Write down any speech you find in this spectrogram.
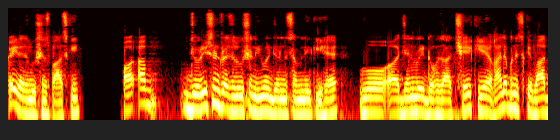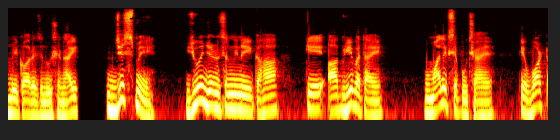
کئی ریزولوشنس پاس کی اور اب جو recent resolution U N general assembly کی ہے وہ جنوری دو ہزار چھ کی ہے غالباً اس کے بعد بھی ایک اور ریزولوشن آئی جس میں یو این جنرل اسمبلی نے یہ کہا کہ آپ یہ بتائیں ممالک سے پوچھا ہے کہ what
